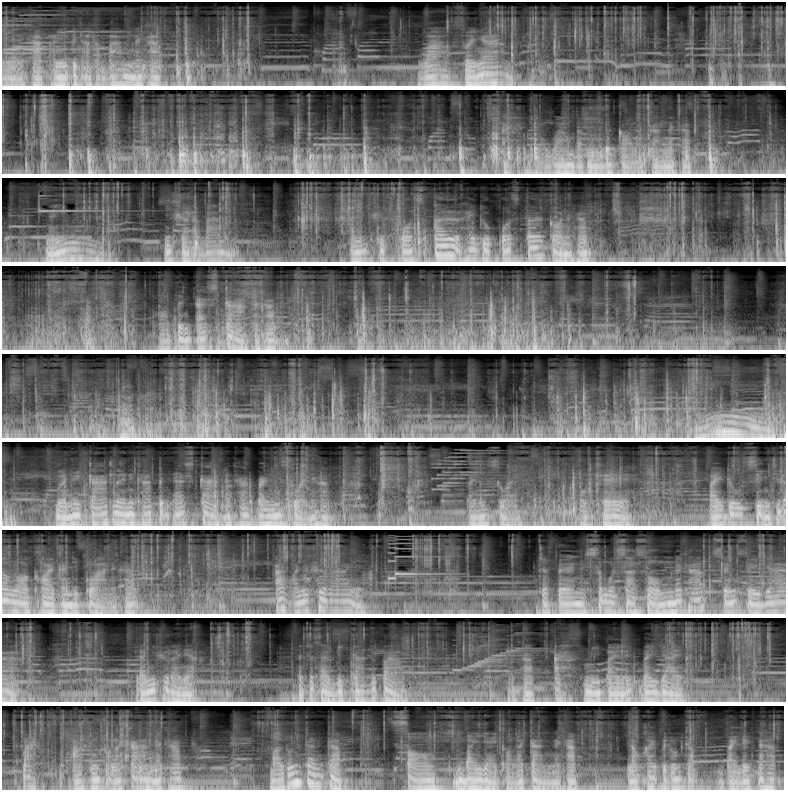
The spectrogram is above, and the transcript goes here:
นี่นะครับ อันนี้เป็นอัลบั้มนะครับ ว้าว สวยงาม นี่คืออัลบั้มอันนี้คือโปสเตอร์ให้ดูโปสเตอร์ก่อนนะครับอ๋อเป็นแอสการ์ดนะครับนี่เหมือนในการ์ดเลยนะครับ เป็นแอสการ์ดนะครับ ใบนี้สวยนะครับ ใบนี้สวย โอเค ไปดูสิ่งที่เรารอคอยกันดีกว่านะครับ อ้าว อันนี้คืออะไร จะเป็นสมุดสะสมนะครับ เซนเซียาและนี่คืออะไรเนี่ยแล้วจะใส่บิ๊กการ์ดหรือเปล่า นะครับ อะ มีใบเล็กใบใหญ่มาฟังถึงก่อนละกันนะครับ มาลุ้นกันกับซองใบใหญ่ก่อนละกันนะครับ แล้วค่อยไปลุ้นกับใบเล็กนะครับ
